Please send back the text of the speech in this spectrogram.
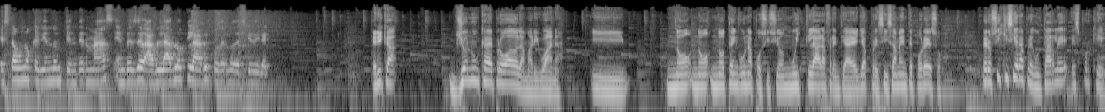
está uno queriendo entender más en vez de hablarlo claro y poderlo decir directo. Erika, yo nunca he probado la marihuana y no, no, no tengo una posición muy clara frente a ella precisamente por eso. Pero sí quisiera preguntarle, es porque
